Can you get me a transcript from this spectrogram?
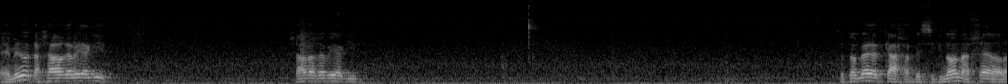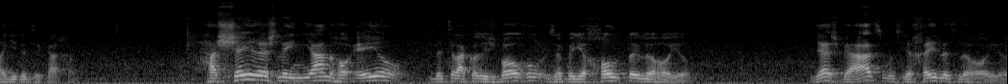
האמינות, עכשיו הרבי יגיד. עכשיו הרבי יגיד. זאת אומרת ככה, בסגנון אחר נגיד את זה ככה. השרש לעניין הוער אצל הקודש ברוך הוא זה ביכולתו להוער. יש בעצמוס יחילס להוער,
